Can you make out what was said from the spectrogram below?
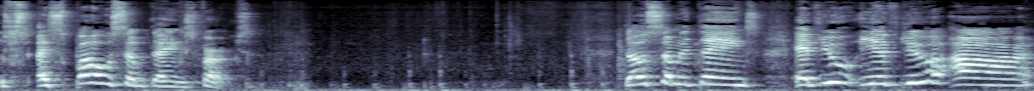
expose some things first. Those some of the things. If you if you are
